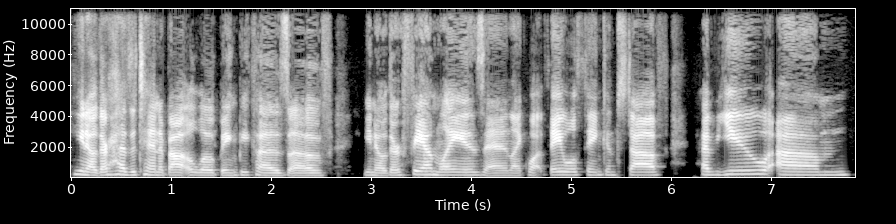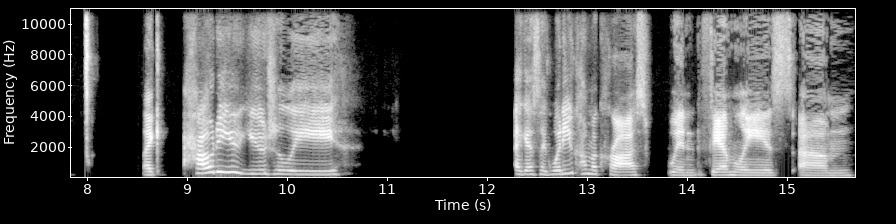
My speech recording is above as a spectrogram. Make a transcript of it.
you know, they're hesitant about eloping because of you know their families and like what they will think and stuff have you um like how do you usually i guess like what do you come across when families um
